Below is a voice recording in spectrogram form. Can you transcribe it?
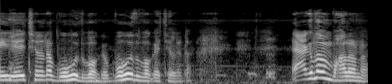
এই এই ছেলেটা বহুত বকে বহুত বকে ছেলেটা। একদম ভালো না।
